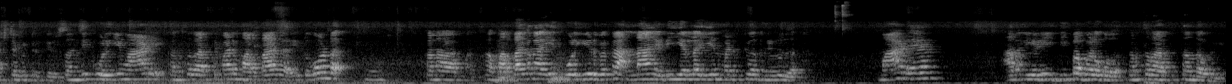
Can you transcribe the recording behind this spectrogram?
ಅಷ್ಟೇ ಬಿಟ್ಟಿರ್ತೀವಿ. ಸಂಜೆ ಹೋಳಿಗೆ ಮಾಡಿ ಕನಕದ ಆರತಿ ಮಾಡಿ ಮರದಾಗ ಇಟ್ಕೊಂಡ. ಕನ ಮರದಾಗನ ಐದು ಹೋಳಿಗೆ ಇಡ್ಬೇಕು ಅನ್ನ ಎಡಿ ಎಲ್ಲ ಏನು ಮಾಡಿರ್ತೀವಿ ಅದನ್ನ ಇಡುದ. ಮಾಡಿ ಅದನ್ನ ಎಡಿ ದೀಪ ಬೆಳಗೋದು ಕನಕದ ಅರ್ಥ ತಂದ ಅವ್ರಿಗೆ.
